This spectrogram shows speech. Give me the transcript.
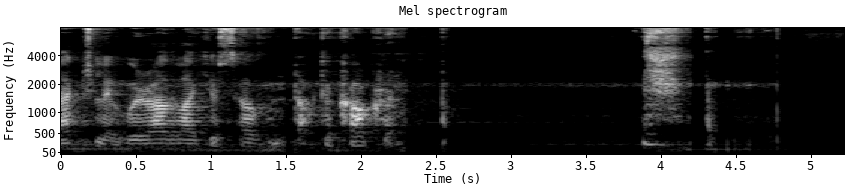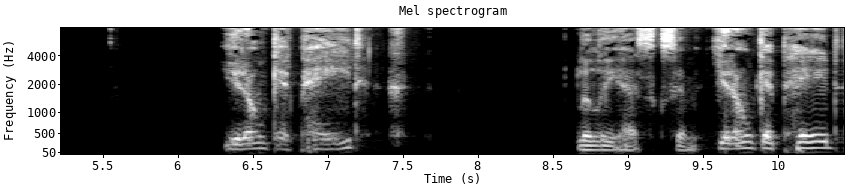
Actually, we're rather like yourself and Dr. Cochrane. You don't get paid? Lily asks him, You don't get paid?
